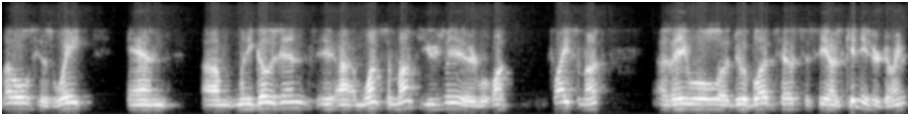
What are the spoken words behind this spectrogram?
levels, his weight, and um, when he goes in uh, once a month, usually or once, twice a month, uh, they will uh, do a blood test to see how his kidneys are doing.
